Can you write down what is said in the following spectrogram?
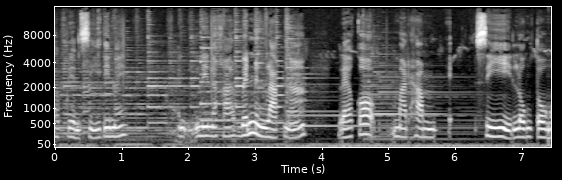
เราเปลี่ยนสีดีไหมอันนี้นะคะเว้นหนึ่งหลักนะ แล้วก็มาทำสีลงตรง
